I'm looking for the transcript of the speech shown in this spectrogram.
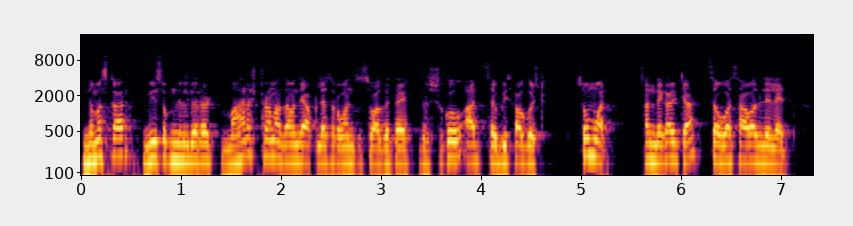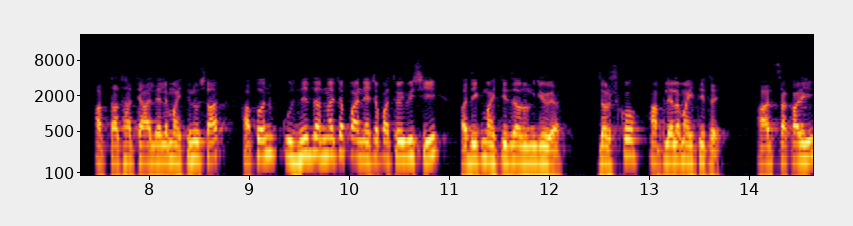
नमस्कार मी स्वप्नील गरड महाराष्ट्र माझामध्ये आपल्या सर्वांचं स्वागत आहे. दर्शको आज सव्वीस ऑगस्ट सोमवार संध्याकाळच्या सव्वा सहा वाजलेल्या आहेत. आत्ताच हाती आलेल्या माहितीनुसार आपण उजनी धरणाच्या पाण्याच्या पातळीविषयी अधिक माहिती जाणून घेऊया. दर्शको आपल्याला माहितीच आहे. आज सकाळी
